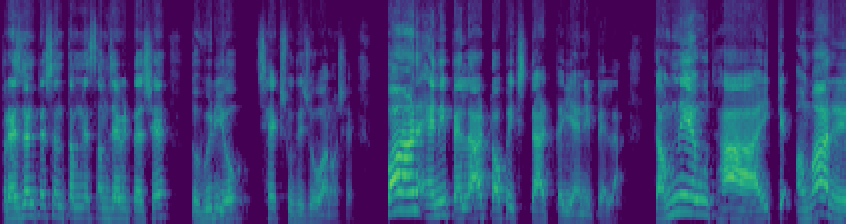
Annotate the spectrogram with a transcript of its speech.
પ્રેઝન્ટેશન તમને સમજાય એવી રીતે છે તો વીડિયો છેક સુધી જોવાનો છે. પણ એની પહેલા ટોપિક સ્ટાર્ટ કરીએ એની પહેલા. તમને એવું થાય કે અમારે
